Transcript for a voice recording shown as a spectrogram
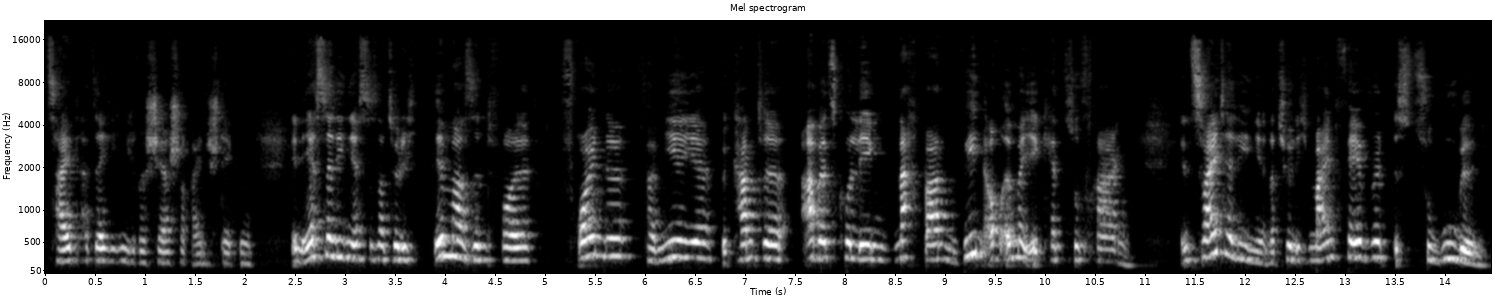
Zeit tatsächlich in die Recherche reinstecken. In erster Linie ist es natürlich immer sinnvoll, Freunde, Familie, Bekannte, Arbeitskollegen, Nachbarn, wen auch immer ihr kennt, zu fragen. In zweiter Linie natürlich mein Favorite ist zu googeln.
